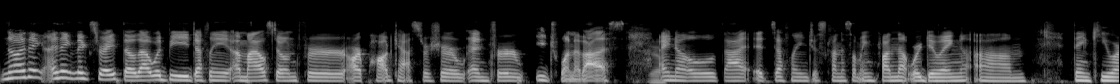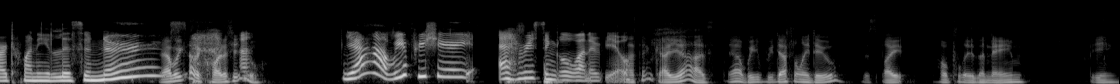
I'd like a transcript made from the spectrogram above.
no, I think I think Nick's right though. That would be definitely a milestone for our podcast for sure, and for each one of us. Yeah. I know that it's definitely just kind of something fun that we're doing. Um, thank you, our twenty listeners. Yeah, we got quite a few. Yeah, we appreciate every single one of you. I think, uh, yeah, yeah, we, we definitely do, despite hopefully the name being,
